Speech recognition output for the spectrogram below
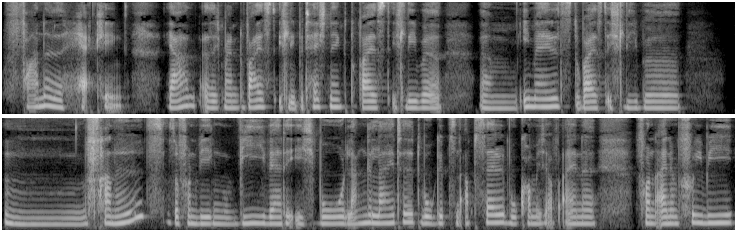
Funnel Hacking. Ja, also ich meine, du weißt, ich liebe Technik, du weißt, ich liebe ähm, E-Mails, du weißt, ich liebe ähm, Funnels, so von wegen, wie werde ich wo langgeleitet, wo gibt's ein Upsell, wo komme ich auf eine von einem Freebie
